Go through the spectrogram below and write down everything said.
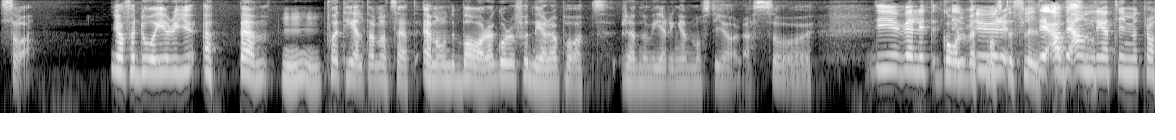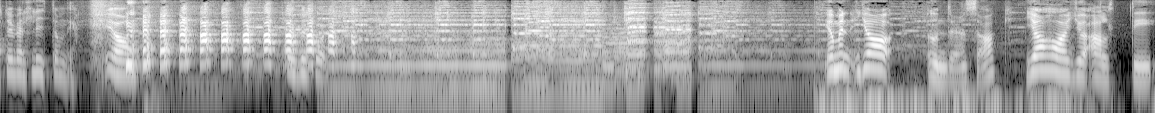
Så. Ja, för då är du ju öppen på ett helt annat sätt än om det bara går att fundera på att renoveringen måste göras. Så, Det är väldigt... Golvet måste slipas Det, ja, det andliga teamet pratar ju väldigt lite om det. ja, jag förstår. Ja, men jag undrar en sak. Jag har ju alltid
